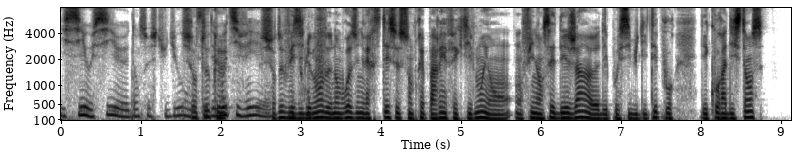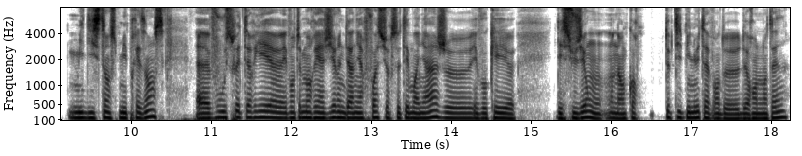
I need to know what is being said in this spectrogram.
ici aussi, euh, dans ce studio, on Surtout que, de motiver. euh, surtout visiblement, troupes. de nombreuses universités se sont préparées effectivement et ont, ont financé déjà euh, des possibilités pour des cours à distance, mi-distance, mi-présence. Euh, vous souhaiteriez éventuellement réagir une dernière fois sur ce témoignage, évoquer des sujets? On, on a encore deux petites minutes avant de, de rendre l'antenne.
